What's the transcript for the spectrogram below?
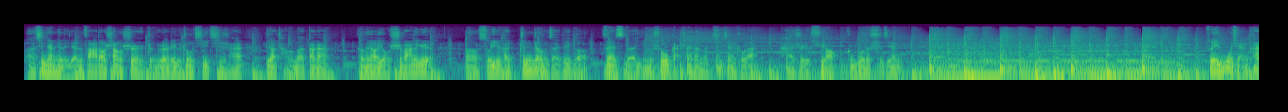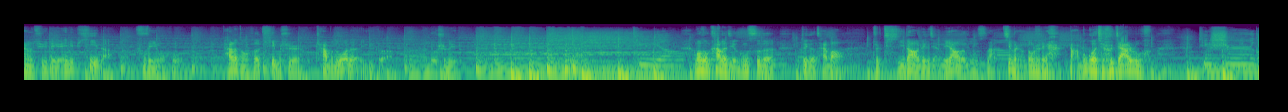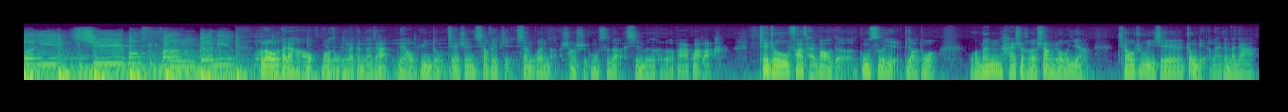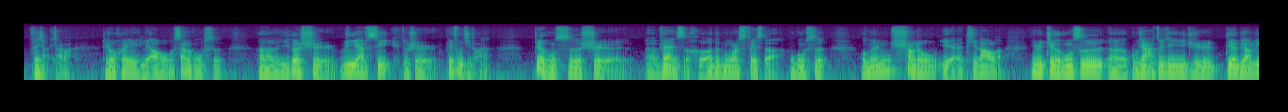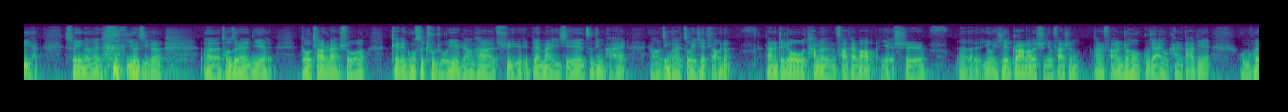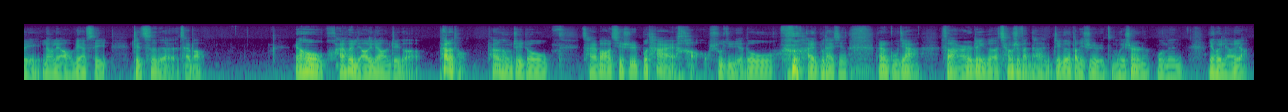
呃新产品的研发到上市，整个这个周期其实还比较长的，大概可能要有十八个月。呃，所以它真正在这个 Vans 的营收改善上面体现出来，还是需要更多的时间。所以目前看上去，这个 APP 的付费用户，Peloton 和 Keep 是差不多的一个呃流失率。猫总看了几个公司的这个财报，就提到这个减肥药的公司啊，基本上都是这样，打不过就加入。Hello，大家好，猫总又来跟大家聊运动健身消费品相关的上市公司的新闻和八卦啦。这周发财报的公司也比较多，我们还是和上周一样，挑出一些重点来跟大家分享一下吧。这周会聊三个公司，呃，一个是 VFC，也就是飞富集团，这个公司是呃 Vans 和 The North Face 的母公司。我们上周也提到了。因为这个公司，呃，股价最近一直跌得比较厉害，所以呢，有几个，呃，投资人也都跳出来说，给这公司出主意，让他去变卖一些子品牌，然后尽快做一些调整。当然，这周他们发财报了，也是，呃，有一些 drama 的事情发生。但是发完之后，股价又开始大跌。我们会聊聊 VFC 这次的财报，然后还会聊一聊这个 Peloton。Peloton 这周财报其实不太好，数据也都 还是不太行，但是股价。反而这个强势反弹，这个到底是怎么回事呢？我们也会聊一聊。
